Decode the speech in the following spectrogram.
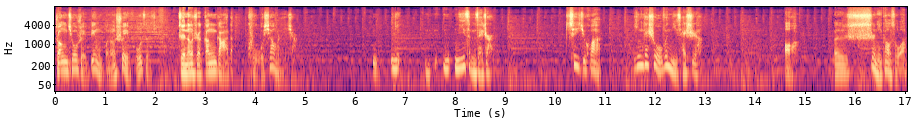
庄秋水并不能说服自己，只能是尴尬的。苦笑了一下。你你你你怎么在这儿？这句话应该是我问你才是啊。哦，呃，是你告诉我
